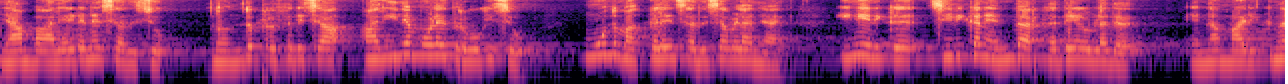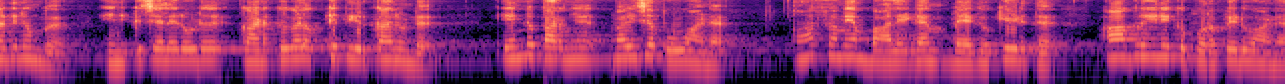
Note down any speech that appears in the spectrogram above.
ഞാൻ ബാലേടനെ ചതിച്ചു. നൊന്ത് പ്രസവിച്ച അലീന മോളെ ദ്രോഹിച്ചു. മൂന്ന് മക്കളെയും ചതിച്ചവളാ ഞാൻ. ഇനി എനിക്ക് ജീവിക്കാൻ എന്ത് അർഹതയുള്ളത് എന്നാ മരിക്കുന്നതിന് മുമ്പ് എനിക്ക് ചിലരോട് കണക്കുകളൊക്കെ തീർക്കാനുണ്ട് എന്ന് പറഞ്ഞ് വൈജ പോവാണ്. ആ സമയം ബാലേട്ടൻ ബാഗൊക്കെ എടുത്ത് ആഗ്രയിലേക്ക് പുറപ്പെടുവാണ്.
